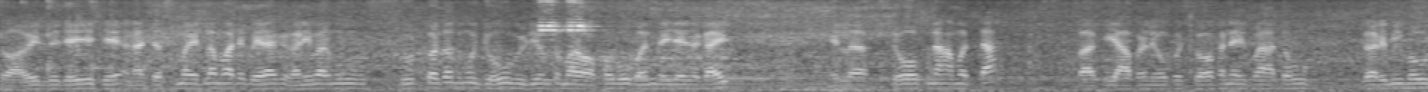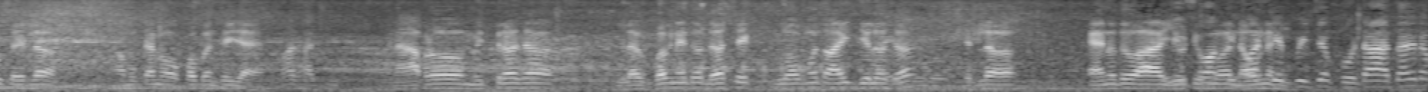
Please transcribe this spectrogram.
તો આવી રીતે જઈએ છીએ. અને ચશ્મા એટલા માટે પહેર્યા કે ઘણીવાર હું શૂટ કરતો તો હું જોઉં વીડિયો તો મારો ઓફર બહુ બંધ થઈ જાય છે ગાઈસ એટલે શોખ ના સમજતા. બાકી આપણે એવો કોઈ શોખ નહીં પણ આ તો હું ગરમી બહુ છે એટલે અમુક ટાઈમ ઓફો બંધ થઈ જાય. અને આપણો મિત્ર છે લગભગ નહીં તો દસ એક બ્લોગમાં તો આવી જ ગયેલો છે. એટલે એનું તો આ યુટ્યુબમાં નવું નહીં. પીછે ફોટા હતા ને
